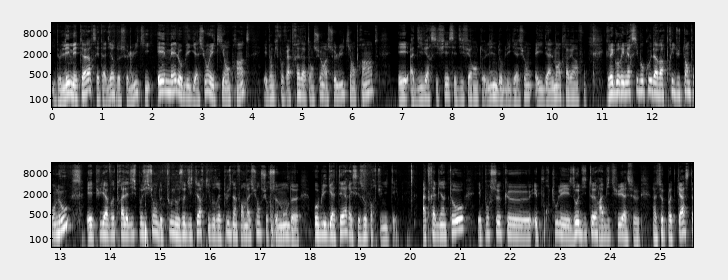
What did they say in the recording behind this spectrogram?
de l'émetteur, c'est-à-dire de celui qui émet l'obligation et qui emprunte. Et donc il faut faire très attention à celui qui emprunte et à diversifier ces différentes lignes d'obligation et idéalement à travers un fonds. Grégory, merci beaucoup d'avoir pris du temps pour nous et puis à votre à la disposition de tous nos auditeurs qui voudraient plus d'informations sur ce monde obligataire et ses opportunités. À très bientôt. Et pour ceux que et pour tous les auditeurs habitués à ce, à ce podcast,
